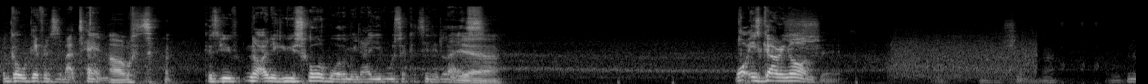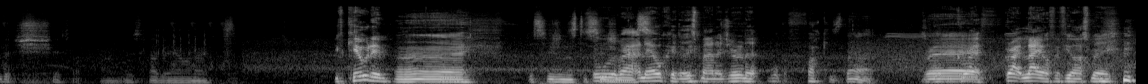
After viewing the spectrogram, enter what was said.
The goal difference is about ten. Oh. Because you've not only have you scored more than we now, you've also conceded less. yeah. What is going on? Shit. Oh, shit that. We've been a bit shit up front. Where's Fabiano? You've killed him. Uh, decisions, It's decisions. all about Anelka to this manager, isn't it? What the fuck is that? Great, great layoff if you ask me.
